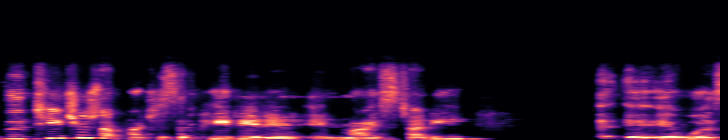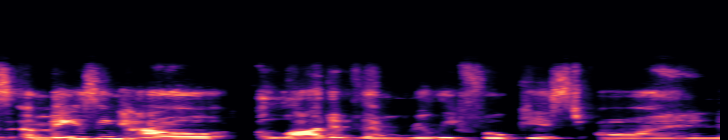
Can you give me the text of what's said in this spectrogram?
the teachers that participated in, in my study it, it was amazing how a lot of them really focused on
